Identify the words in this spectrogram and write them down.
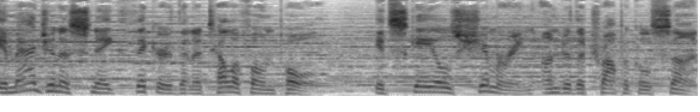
Imagine a snake thicker than a telephone pole, its scales shimmering under the tropical sun.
